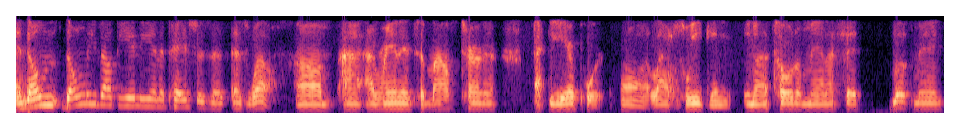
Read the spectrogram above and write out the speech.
and don't don't leave out the Indiana Pacers as, as well. Um, I, I ran into Miles Turner at the airport uh, last week, and you know I told him, man, I said, look, man,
